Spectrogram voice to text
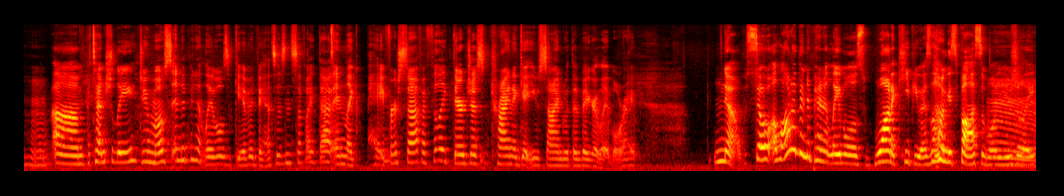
Mm-hmm. um, potentially. Do most independent labels give advances and stuff like that and like pay for stuff? I feel like they're just trying to get you signed with a bigger label, right? No. So a lot of independent labels want to keep you as long as possible. Mm. Usually,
